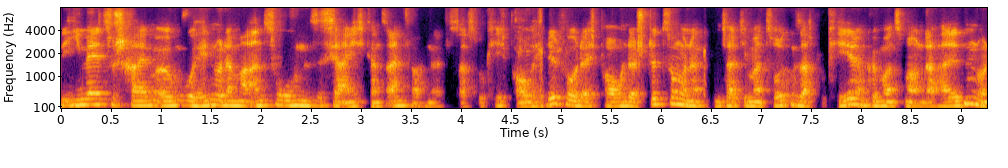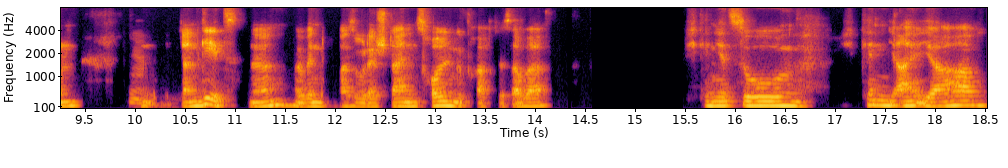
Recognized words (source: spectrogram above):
eine E-Mail zu schreiben irgendwo hin oder mal anzurufen. Das ist ja eigentlich ganz einfach. Ne? Du sagst, okay, ich brauche Hilfe oder ich brauche Unterstützung und dann kommt halt jemand zurück und sagt, okay, dann können wir uns mal unterhalten und ja. dann geht's. Ne? Wenn mal so der Stein ins Rollen gebracht ist. Aber ich kenne jetzt so, ich kenne ja, ja,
